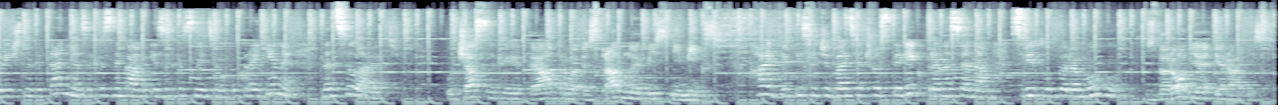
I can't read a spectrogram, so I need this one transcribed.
вітання захисникам і захисницям України надсилають. Учасники театру естрадної пісні Мікс. Хай 2026 рік принесе нам світлу перемогу Здоров'я і радість.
